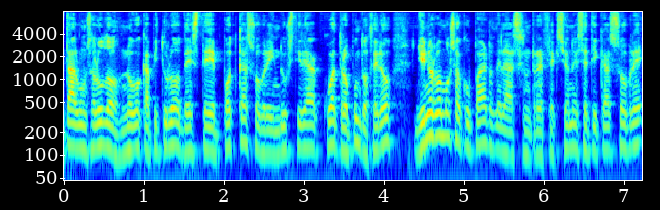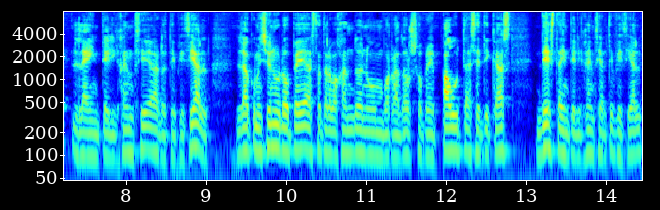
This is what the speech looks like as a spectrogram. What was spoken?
¿Qué tal? Un saludo, nuevo capítulo de este podcast sobre Industria 4.0 y hoy nos vamos a ocupar de las reflexiones éticas sobre la inteligencia artificial. La Comisión Europea está trabajando en un borrador sobre pautas éticas de esta inteligencia artificial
